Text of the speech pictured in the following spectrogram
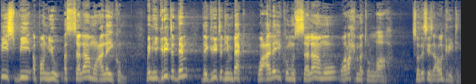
peace be upon you. Assalamu alaykum. When he greeted them, they greeted him back. Wa alaykum assalamu wa rahmatullah. So this is our greeting.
